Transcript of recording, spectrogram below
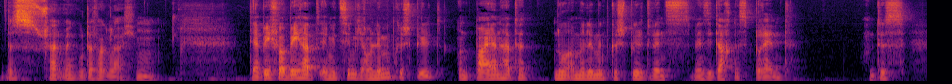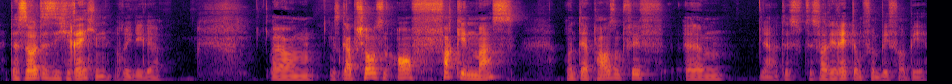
Das scheint mir ein guter Vergleich. Der BVB hat irgendwie ziemlich am Limit gespielt und Bayern hat halt nur am Limit gespielt, wenn's, wenn sie dachten, es brennt. Und das, das sollte sich rächen, Rüdiger. Ähm, es gab Chancen en fucking mass und der Pausenpfiff, ähm, ja, das, das war die Rettung vom BVB.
